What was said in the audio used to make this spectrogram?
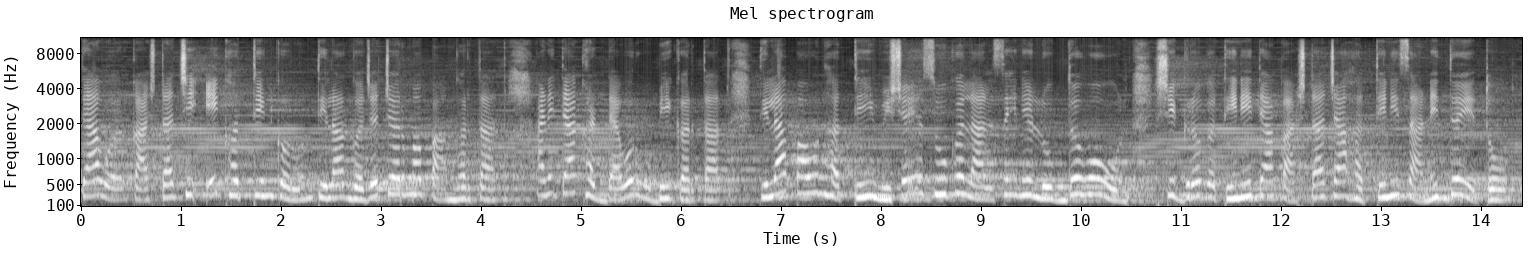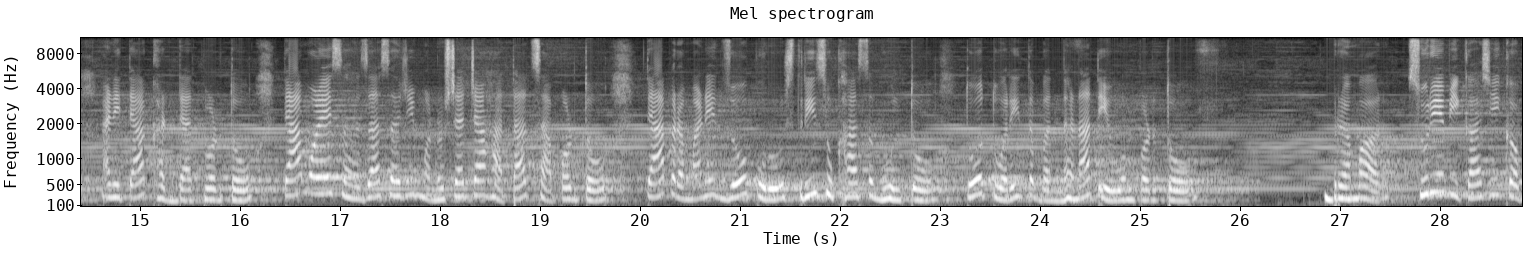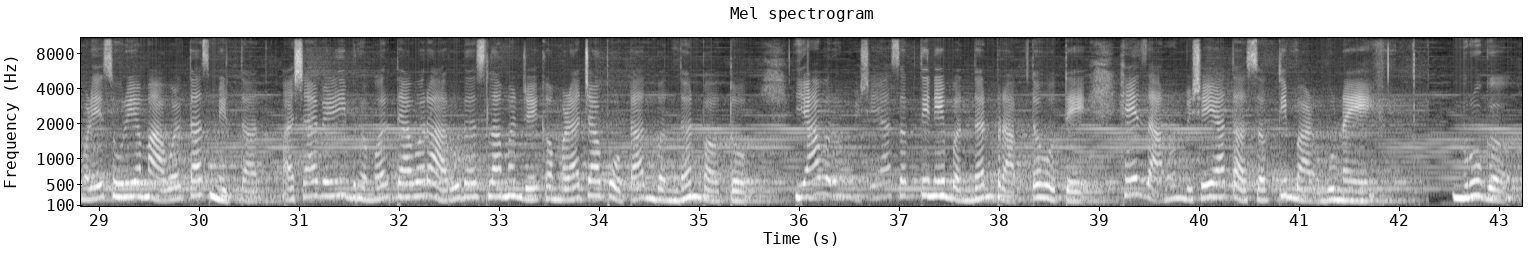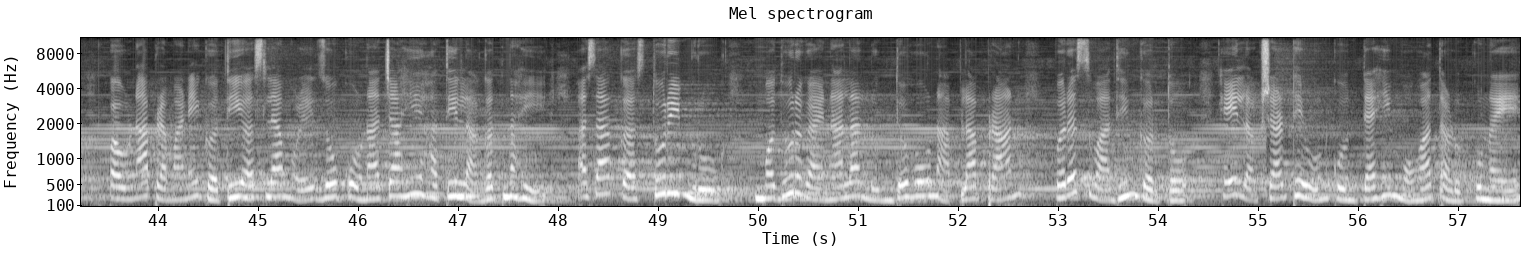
त्यावर काष्टाची एक हत्तीन करून तिला गजचर्म पांघरतात आणि त्या खड्ड्यावर उभी करतात. तिला पाहून हत्ती विषयसुख लालसेने लुब्ध होऊन शीघ्र गतीने त्या काष्टाच्या हत्तीने सान्निध्य येतो आणि त्या खड्ड्यात पडतो. त्यामुळे सहजासहजी मनुष्याच्या हातात सापडतो. त्याप्रमाणे जो पुरुष स्त्री सुखास भूलतो तो तो त्वरित बंधनात येऊन पडतो. भ्रमर सूर्यविकाशी कमळे सूर्य मावळताच मिळतात. अशा वेळी भ्रमर त्यावर आरूढ असला म्हणजे कमळाच्या पोटात बंधन पावतो. यावरून विषयासक्तीने बंधन प्राप्त होते. हे जाणून विषयात आसक्ती बाळगू नये. मृग पवनाप्रमाणे गती असल्यामुळे जो कोणाच्याही हाती लागत नाही असा कस्तुरी मृग मधुर गायनाला लुब्ध होऊन आपला प्राण परस्वाधीन करतो. हे लक्षात ठेवून कोणत्याही मोहात अडकू नये.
